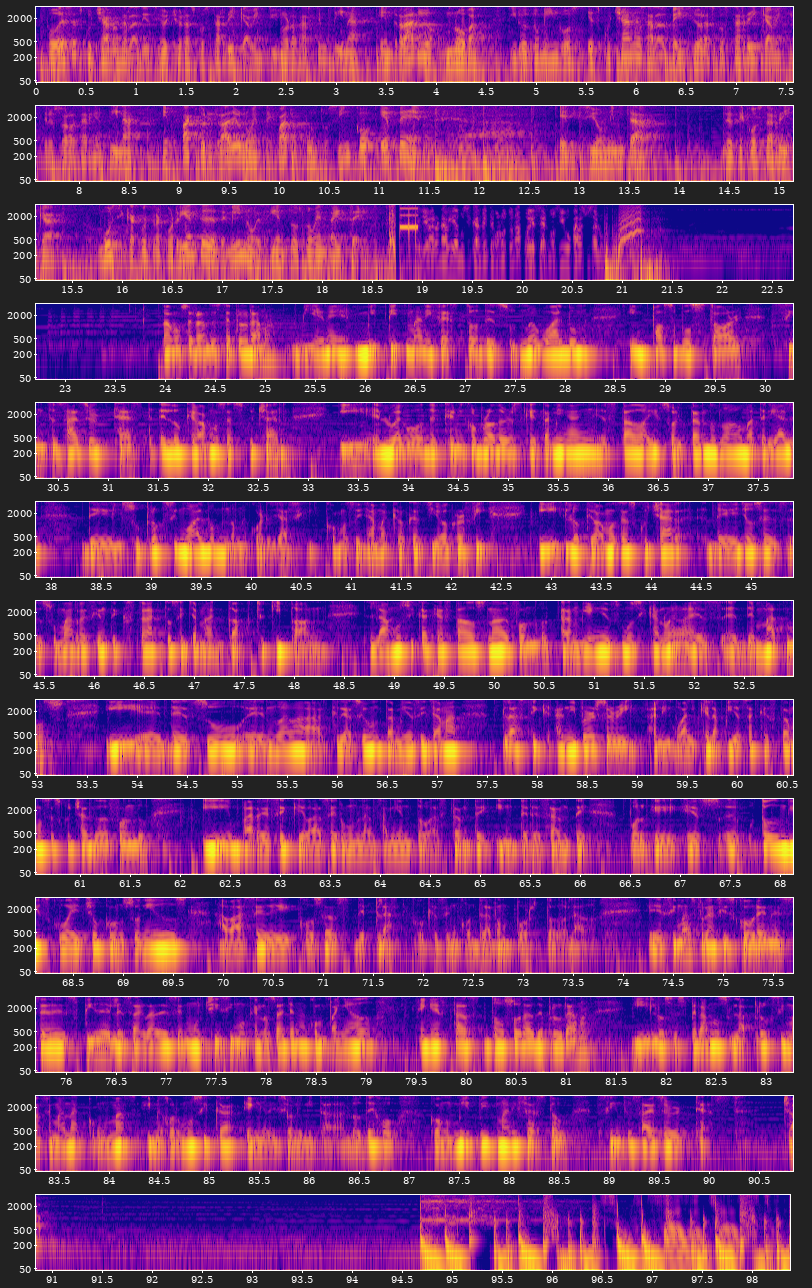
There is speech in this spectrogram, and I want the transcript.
podés escucharnos a las 18 horas Costa Rica, 21 horas Argentina en Radio Nova. Y los domingos escuchanos a las 20 horas Costa Rica, 23 horas Argentina en Factory Radio 94.5 FM. Edición limitada. Desde Costa Rica, música contracorriente desde 1996. Llevar una vida musicalmente monótona puede ser nocivo para su salud. Vamos cerrando este programa. Viene Midbeat Manifesto de su nuevo álbum Impossible Star. Synthesizer Test es lo que vamos a escuchar. Y eh, luego The Chemical Brothers que también han estado ahí soltando nuevo material de su próximo álbum, no me acuerdo ya si, cómo se llama, creo que es Geography, y lo que vamos a escuchar de ellos es su más reciente extracto, se llama Got to Keep On. La música que ha estado sonando de fondo también es música nueva, es eh, de Matmos y eh, de su eh, nueva creación también se llama Plastic Anniversary, al igual que la pieza que estamos escuchando de fondo y parece que va a ser un lanzamiento bastante interesante porque es eh, todo un disco hecho con sonidos a base de cosas de plástico que se encontraron por todo lado. Eh, sin más, Francisco Brenes se despide, les agradece muchísimo que nos hayan acompañado en estas dos horas de programa y los esperamos la próxima semana con más y mejor música en edición limitada. Los dejo con Midbeat Manifesto Synthesizer Test. Chao. by the chest.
